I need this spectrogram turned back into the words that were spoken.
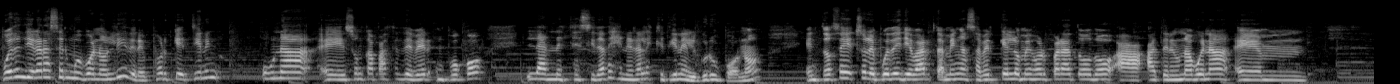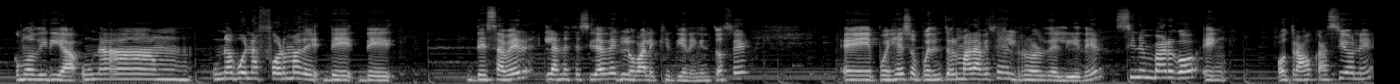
Pueden llegar a ser muy buenos líderes porque tienen una, eh, son capaces de ver un poco las necesidades generales que tiene el grupo, ¿no? Entonces esto le puede llevar también a saber qué es lo mejor para todo, a, tener una buena, eh, ¿cómo diría? Una, una buena forma de, saber las necesidades globales que tienen. Entonces, eh, pues eso, pueden tomar a veces el rol de líder. Sin embargo, en otras ocasiones,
